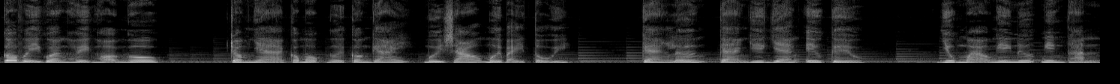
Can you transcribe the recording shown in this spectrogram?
có vị quan huyện họ Ngô, Trong nhà có một người con gái 16-17 tuổi, càng lớn càng duyên dáng yêu kiều, dung mạo nghiêng nước nghiêng thành,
